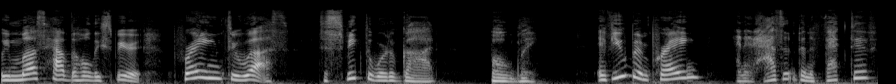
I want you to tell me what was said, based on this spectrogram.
We must have the Holy Spirit praying through us to speak the word of God boldly. If you've been praying and it hasn't been effective,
